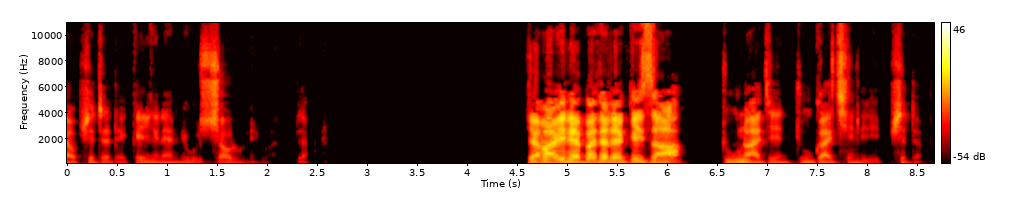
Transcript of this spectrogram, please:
ယောက်ဖြစ်တတ်တဲ့ကိန်းကလေးမျိုးကိုရှောက်လို့နေပါတယ်ဗျကျမကြီးနဲ့ပတ်သက်တဲ့ကိစ္စဒူးနာခြင်းဒူးကြိုက်ခြင်းတွေဖြစ်တတ်ပါ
